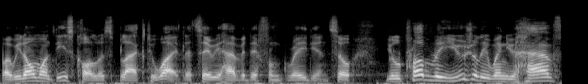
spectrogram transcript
But we don't want these colors black to white. Let's say we have a different gradient. So you'll probably usually when you have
